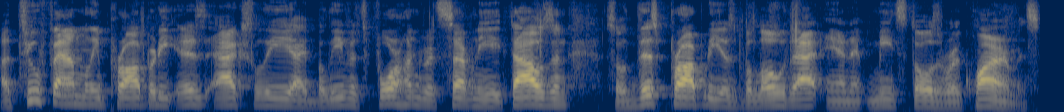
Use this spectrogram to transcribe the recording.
a two-family property is actually, I believe it's 478,000. So this property is below that and it meets those requirements.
